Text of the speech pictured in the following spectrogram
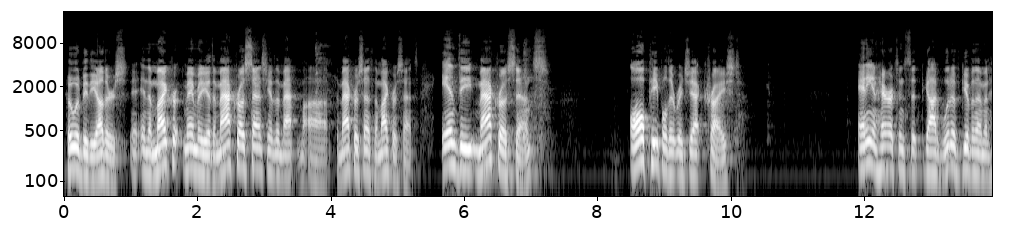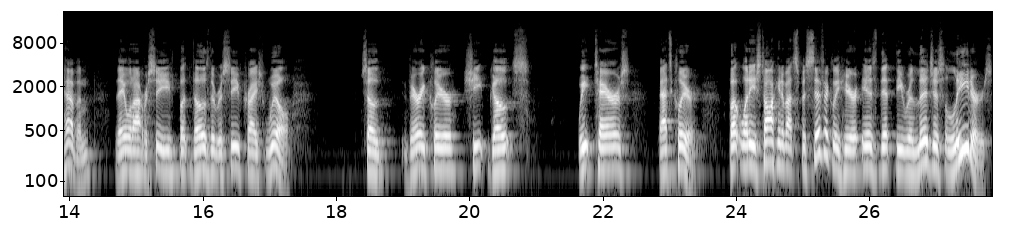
who would be the others? In the micro, remember, you have the macro sense, you have the, uh, the macro sense, the micro sense. In the macro sense, all people that reject Christ, any inheritance that God would have given them in heaven, they will not receive, but those that receive Christ will. So very clear sheep, goats, wheat tares, that's clear. But what he's talking about specifically here is that the religious leaders,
